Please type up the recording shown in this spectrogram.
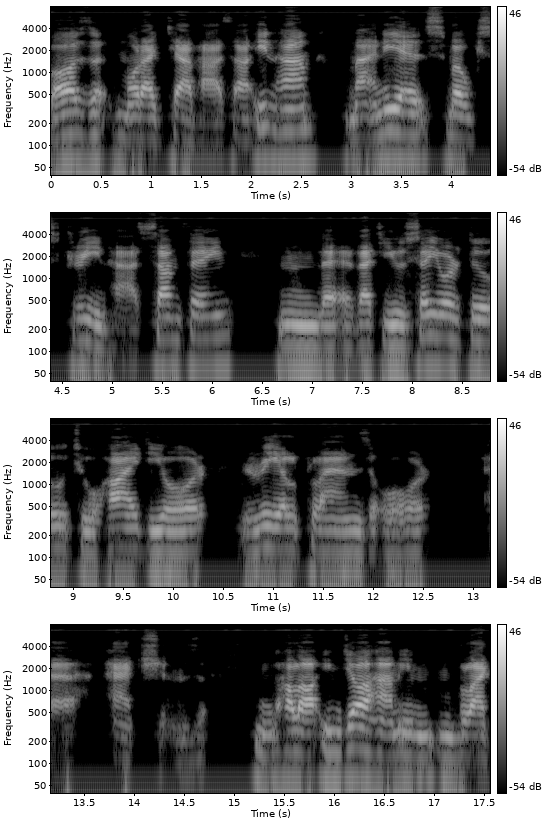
باز مرکب هست. این هم معنی smoke screen هست. Something that you say or do to hide your real plans or uh, actions. حالا اینجا هم این بلک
